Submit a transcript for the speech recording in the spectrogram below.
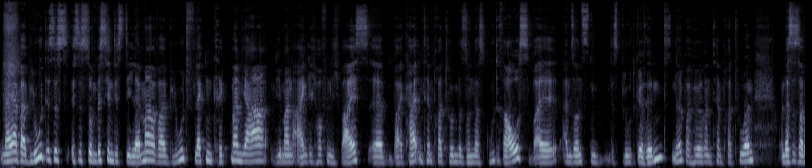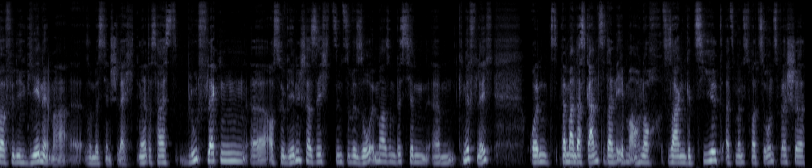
Naja, bei Blut ist es, ist es so ein bisschen das Dilemma, weil Blutflecken kriegt man ja, wie man eigentlich hoffentlich weiß, äh, bei kalten Temperaturen besonders gut raus, weil ansonsten das Blut gerinnt ne, bei höheren Temperaturen. Und das ist aber für die Hygiene immer äh, so ein bisschen schlecht. Ne? Das heißt, Blutflecken äh, aus hygienischer Sicht sind sowieso immer so ein bisschen bisschen ähm, knifflig. Und wenn man das Ganze dann eben auch noch sozusagen gezielt als Menstruationswäsche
